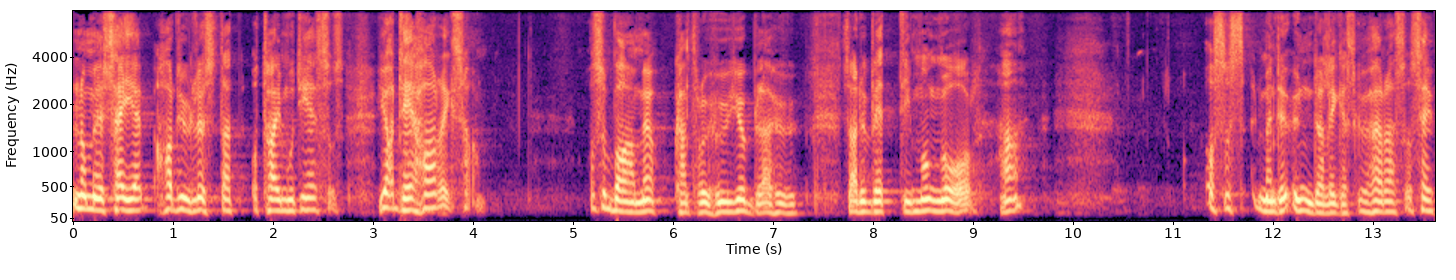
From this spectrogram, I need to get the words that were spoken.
Når vi sier 'Har du lyst til å ta imot Jesus?' 'Ja, det har jeg', sa han. Og så ba vi, kan tro hun jubla, hun Så hadde hun bedt i mange år. Ha? og så, men det underlige skulle høre, så sier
